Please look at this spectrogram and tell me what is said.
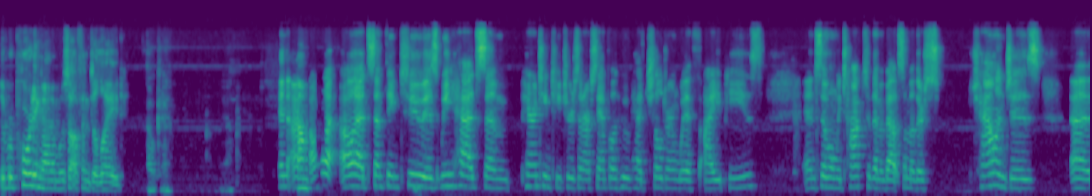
the reporting on them was often delayed. Okay. And um, I'll, I'll add something too is we had some parenting teachers in our sample who had children with IEPs. And so when we talked to them about some of their challenges, uh,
